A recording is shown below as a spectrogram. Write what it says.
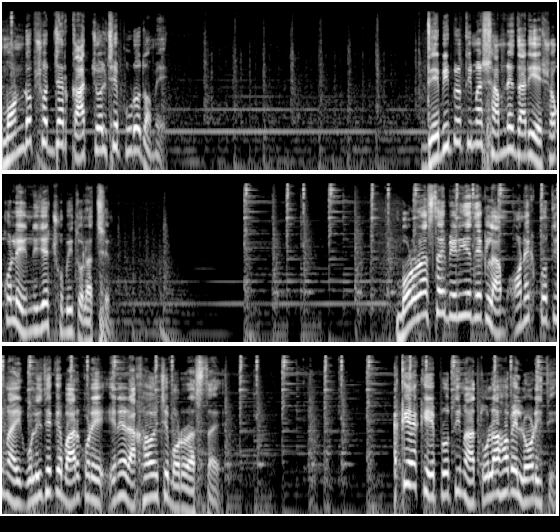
মণ্ডপ সজ্জার কাজ চলছে পুরো দমে দেবী প্রতিমার সামনে দাঁড়িয়ে সকলেই নিজের ছবি তোলাচ্ছেন। বড় রাস্তায় বেরিয়ে দেখলাম অনেক প্রতিমাই গলি থেকে বার করে এনে রাখা হয়েছে বড় রাস্তায়। একে একে প্রতিমা তোলা হবে লরিতে।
